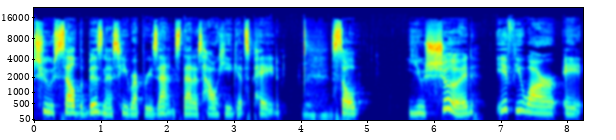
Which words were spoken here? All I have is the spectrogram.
to sell the business he represents. That is how he gets paid. Mm-hmm. So you should, if you are a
